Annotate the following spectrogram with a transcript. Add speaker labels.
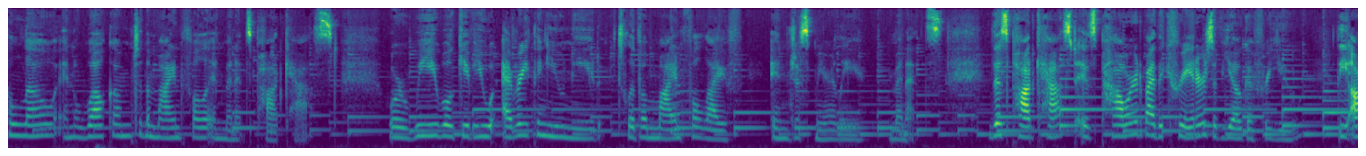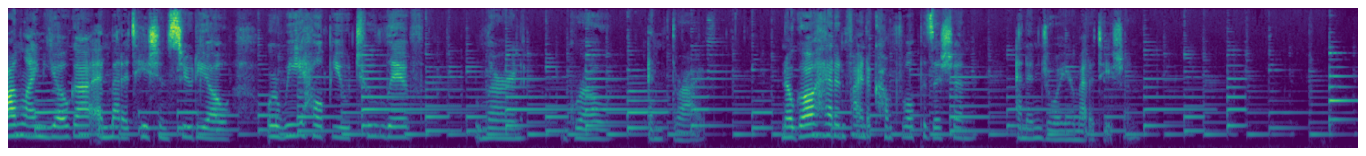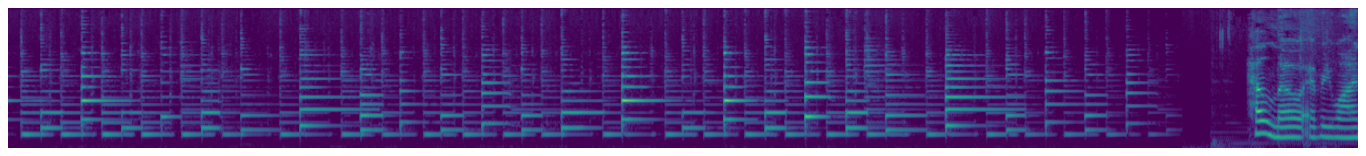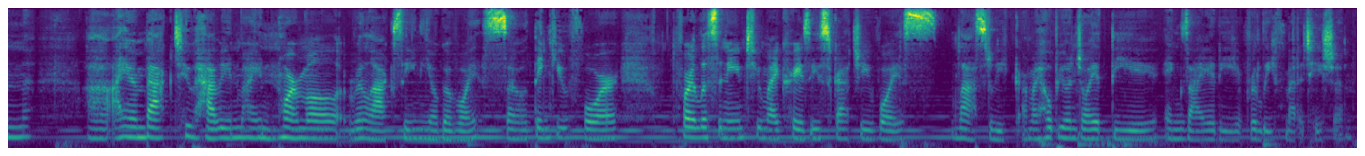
Speaker 1: Hello, and welcome to the Mindful in Minutes podcast, where we will give you everything you need to live a mindful life in just merely minutes. This podcast is powered by the creators of Yoga for You, the online yoga and meditation studio where we help you to live, learn, grow, and thrive. Now go ahead and find a comfortable position and enjoy your meditation. Hello, everyone. Uh, I am back to having my normal, relaxing yoga voice. So thank you for for listening to my crazy, scratchy voice last week. Um, I hope you enjoyed the anxiety relief meditation.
